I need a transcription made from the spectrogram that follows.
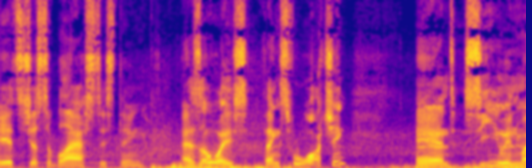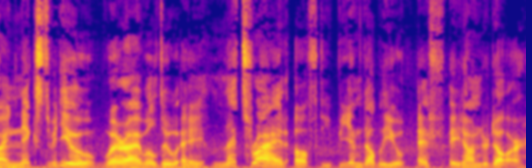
It's just a blast, this thing. As always, thanks for watching and see you in my next video where I will do a let's ride of the BMW F800R.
